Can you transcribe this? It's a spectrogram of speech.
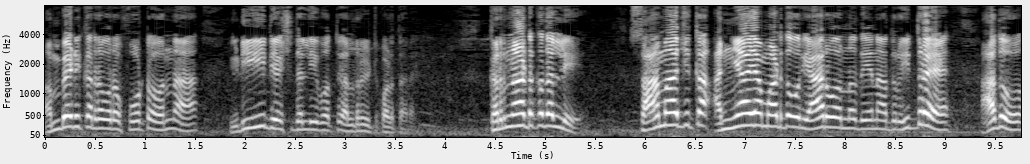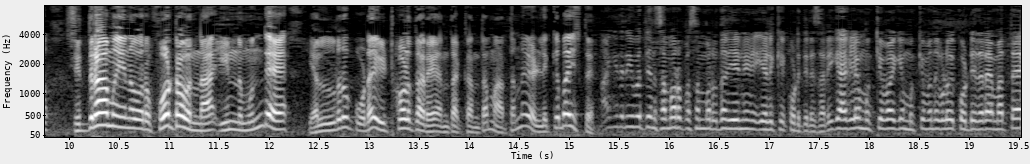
ಅಂಬೇಡ್ಕರ್ ಅವರ ಫೋಟೋವನ್ನ ಇಡೀ ದೇಶದಲ್ಲಿ ಇವತ್ತು ಎಲ್ಲರೂ ಇಟ್ಕೊಳ್ತಾರೆ. ಕರ್ನಾಟಕದಲ್ಲಿ ಸಾಮಾಜಿಕ ಅನ್ಯಾಯ ಮಾಡಿದವರು ಯಾರು ಅನ್ನೋದೇನಾದರೂ ಇದ್ರೆ, ಅದು ಸಿದ್ದರಾಮಯ್ಯನವರ ಫೋಟೋವನ್ನ ಇನ್ನು ಮುಂದೆ ಎಲ್ಲರೂ ಕೂಡ ಇಟ್ಕೊಳ್ತಾರೆ ಅಂತಕ್ಕಂಥ ಮಾತನ್ನು ಹೇಳಲಿಕ್ಕೆ ಬಯಸ್ತೇನೆ. ಹಾಗಿದ್ರೆ ಇವತ್ತಿನ ಸಮಾರೋಪ ಸಮಾರಂಭದಲ್ಲಿ ಏನು ಹೇಳಿಕೆ ಕೊಡ್ತೀರಿ ಸರ್? ಈಗಾಗಲೇ ಮುಖ್ಯವಾಗಿ ಮುಖ್ಯಮಂತ್ರಿಗಳು ಕೊಟ್ಟಿದ್ದಾರೆ ಮತ್ತೆ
